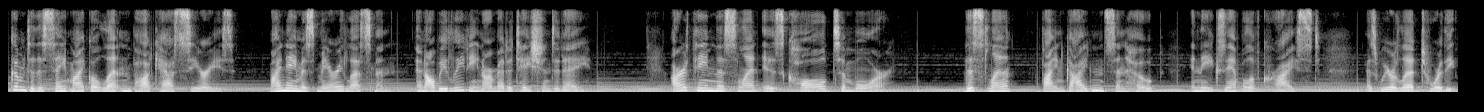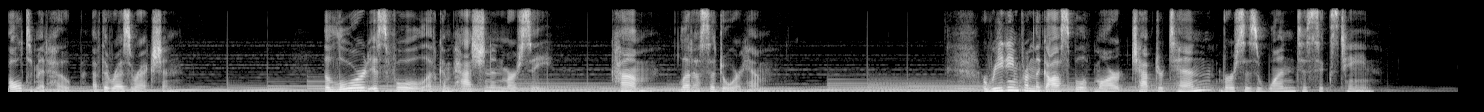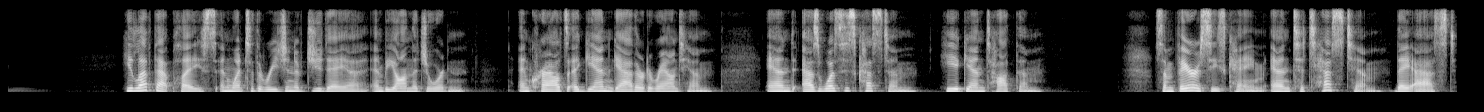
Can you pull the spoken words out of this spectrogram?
Welcome to the St. Michael Lenten podcast series. My name is Mary Lessmann, and I'll be leading our meditation today. Our theme this Lent is Called to More. This Lent, find guidance and hope in the example of Christ as we are led toward the ultimate hope of the resurrection. The Lord is full of compassion and mercy. Come, let us adore him. A reading from the Gospel of Mark, chapter 10, verses 1 to 16. He left that place and went to the region of Judea and beyond the Jordan, and crowds again gathered around him, and as was his custom, he again taught them. Some Pharisees came, and to test him, they asked,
